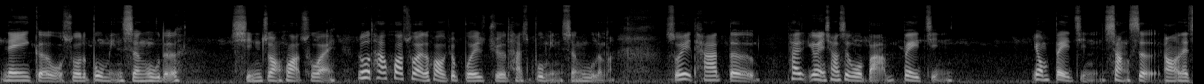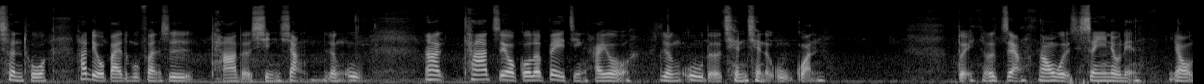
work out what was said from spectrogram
那一个我说的不明生物的。形状画出来，如果它画出来的话，我就不会觉得它是不明生物了嘛。所以它的它有点像是我把背景用背景上色，然后来衬托它留白的部分是它的形象人物。那它只有勾勒背景，还有人物的浅浅的五官。对，就是这样。然后我声音有点要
